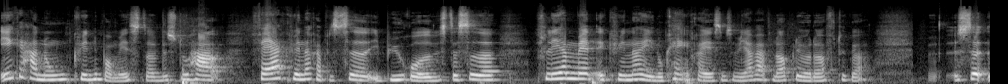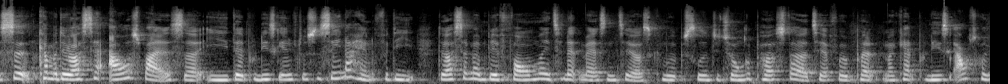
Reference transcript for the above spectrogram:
ikke har nogen kvindeborgmester, hvis du har færre kvinder repræsenteret i byrådet, hvis der sidder flere mænd end kvinder i lokalkredsen, som jeg i hvert fald oplever, det ofte gør, så, så kommer det jo også til at afspejle sig i den politiske indflydelse senere hen, fordi det er også at man bliver formet i talentmassen til at også komme ud og bestride de tunge poster og til at få et markant politisk aftryk.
